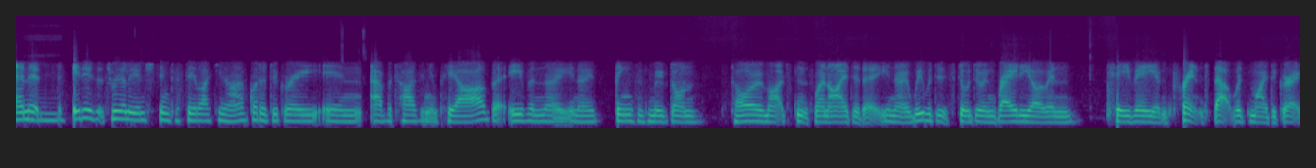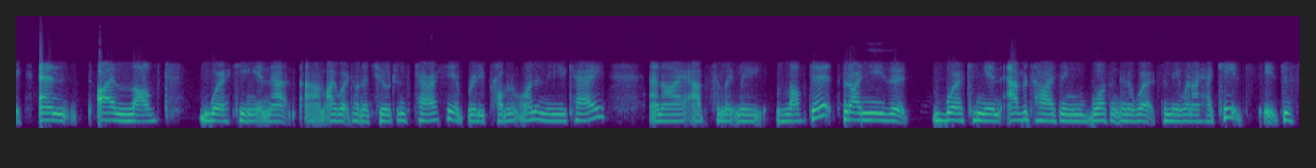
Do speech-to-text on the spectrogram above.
and mm. it's it is it's really interesting to see. Like you know, I've got a degree in advertising and PR, but even though you know things have moved on so much since when I did it, you know, we were still doing radio and TV and print. That was my degree, and I loved working in that. Um, I worked on a children's charity, a really prominent one in the UK, and I absolutely loved it. But I knew that working in advertising wasn't going to work for me when I had kids. It just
